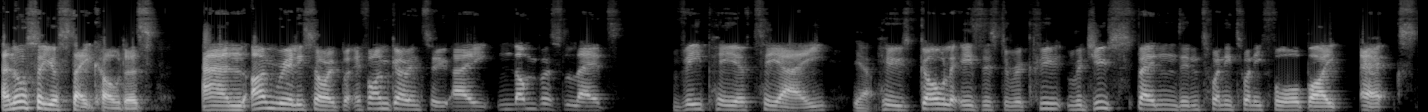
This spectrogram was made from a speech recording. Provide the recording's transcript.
And also your stakeholders. And I'm really sorry, but if I'm going to a numbers led VP of TA yeah. whose goal it is is to recruit, reduce spend in 2024 by X,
